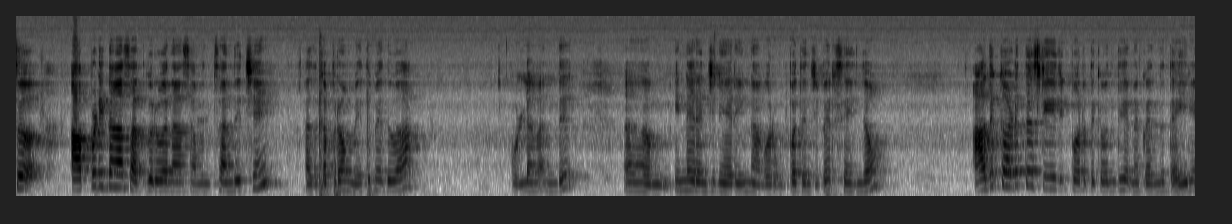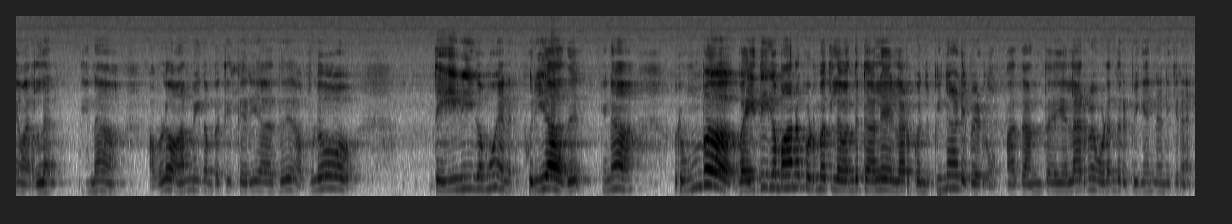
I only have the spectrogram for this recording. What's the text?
ஸோ அப்படி தான் சத்குருவை நான் சம் சந்தித்தேன் அதுக்கப்புறம் மெது மெதுவாக உள்ளே வந்து இன்னர் இன்ஜினியரிங் நாங்கள் ஒரு முப்பத்தஞ்சு பேர் செஞ்சோம் அதுக்கு அடுத்த ஸ்டேஜுக்கு போகிறதுக்கு வந்து எனக்கு வந்து தைரியம் வரல. ஏன்னா அவ்வளோ ஆன்மீகம் பற்றி தெரியாது. அவ்வளோ தெய்வீகமும் எனக்கு புரியாது. ஏன்னா ரொம்ப வைதிகமான குடும்பத்தில் வந்துட்டாலே எல்லோரும் கொஞ்சம் பின்னாடி போயிடுவோம். அது அந்த எல்லாருமே உடந்திருப்பீங்கன்னு நினைக்கிறேன்.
